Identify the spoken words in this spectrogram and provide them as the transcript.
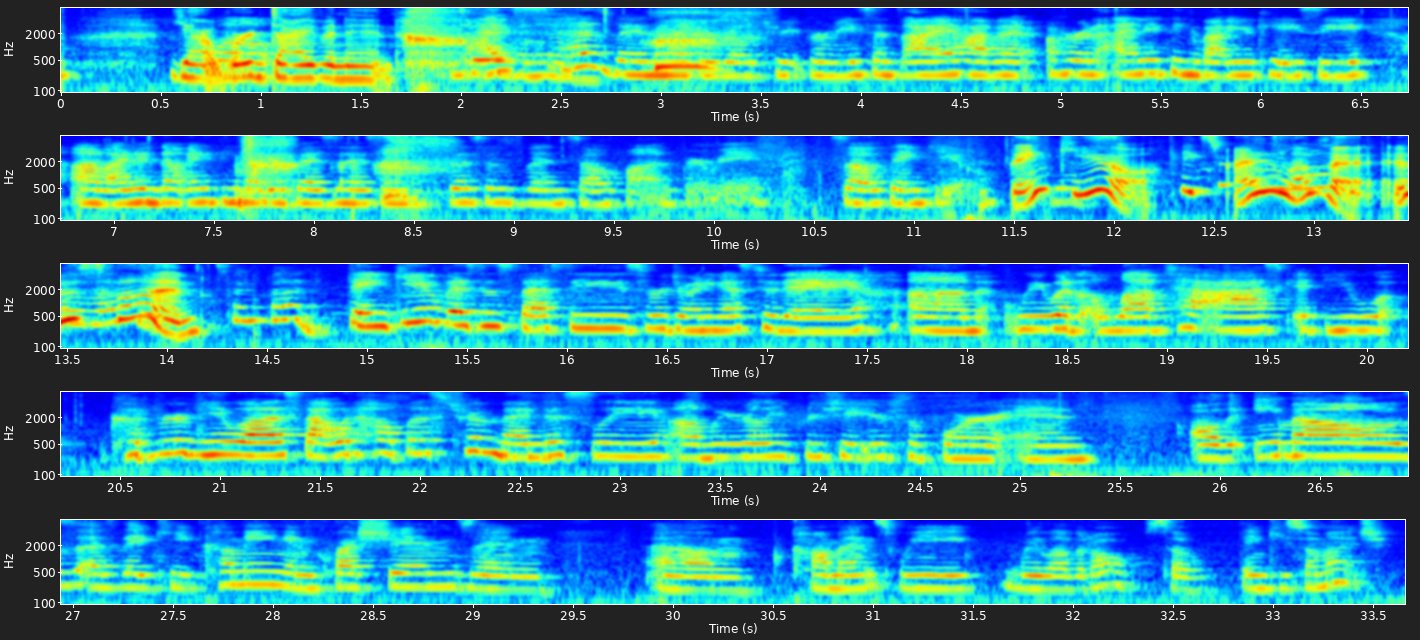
Yeah, we're diving in. This in. has been like a real treat for me since I haven't heard anything about you, Caesy. Um, I didn't know anything about your business, and this has been so fun for me. So thank you. Thank Yes. you. Thanks for I love on. it. It was love fun. It's been fun. Thank you, business besties, for joining us today. Um, we would love to ask if you could review us. That would help us tremendously. Um, we really appreciate your support and All the emails as they keep coming and questions and um, comments, we we love it all. So thank you so much.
